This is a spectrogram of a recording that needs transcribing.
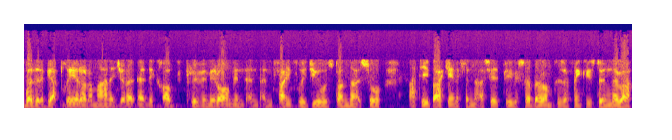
whether it be a player or a manager at, at the club proving me wrong, and, and, and thankfully Gio's done that. So I take back anything that I said previously about him because I think he's doing now a,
